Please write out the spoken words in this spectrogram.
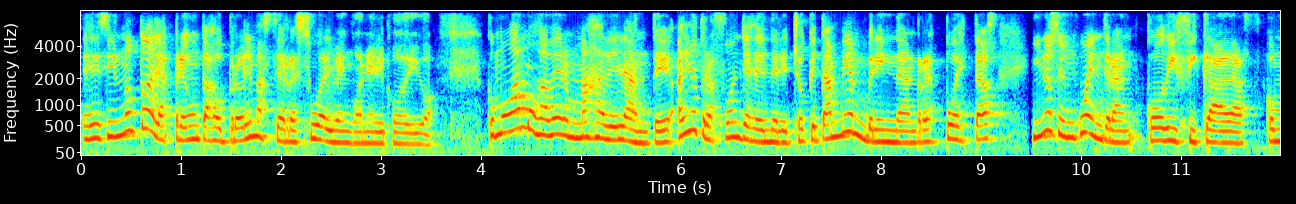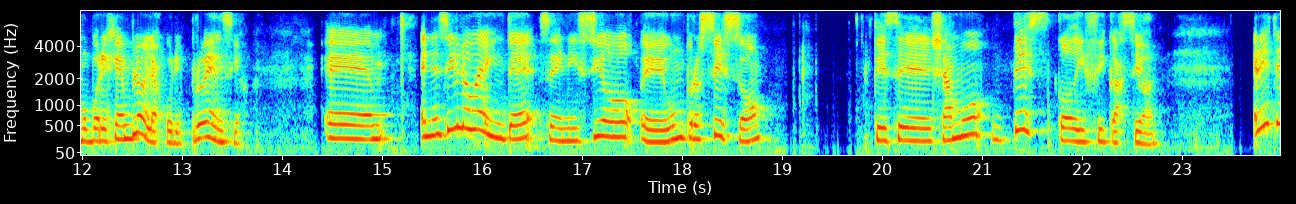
es decir, no todas las preguntas o problemas se resuelven con el código. Como vamos a ver más adelante, hay otras fuentes del derecho que también brindan respuestas y no se encuentran codificadas, como por ejemplo la jurisprudencia. Eh, en el siglo XX se inició eh, un proceso que se llamó descodificación. En este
